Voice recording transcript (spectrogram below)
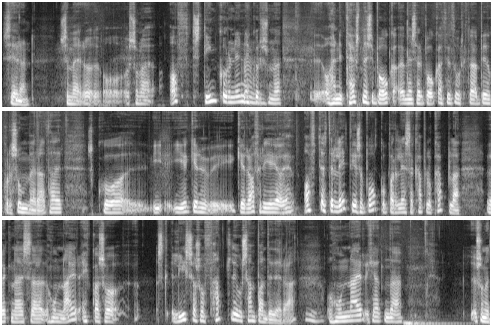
segir mm. hann sem er og, og, svona oft stingur hún inn mm. einhverju svona og henni tekst með þessari bóka því þú ert að byggja okkur að summera það er sko ég, ég ger, áfyrir ég oft eftir að leita í þessa bók og bara lesa kapla og kapla vegna þess að hún nær eitthvað svo lýsa svo fallegu sambandi þeirra mm. og hún nær hérna svona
